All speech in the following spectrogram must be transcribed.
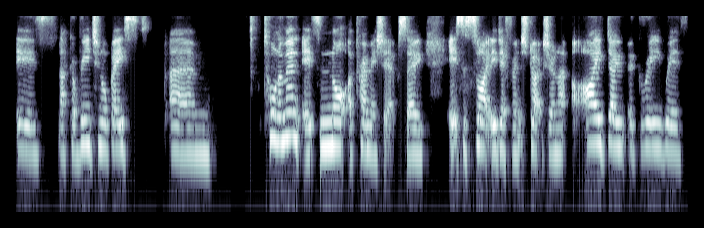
is like a regional based um, tournament. It's not a premiership, so it's a slightly different structure. And I, I, don't agree with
